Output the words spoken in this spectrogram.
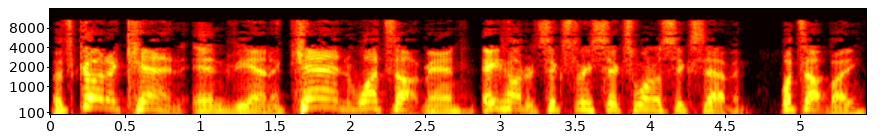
Let's go to Ken in Vienna. Ken, what's up, man? 800 636 1067. What's up, buddy?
